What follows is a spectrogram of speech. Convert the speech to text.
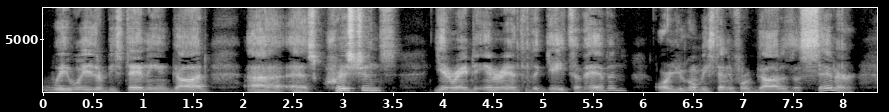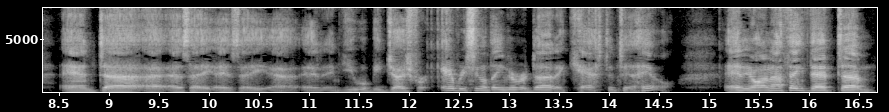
we will either be standing in God uh, as Christians, getting ready to enter into the gates of heaven, or you're going to be standing before God as a sinner and uh, as a as a uh, and, and, you will be judged for every single thing you've ever done and cast into hell. And you know, and I think that um,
